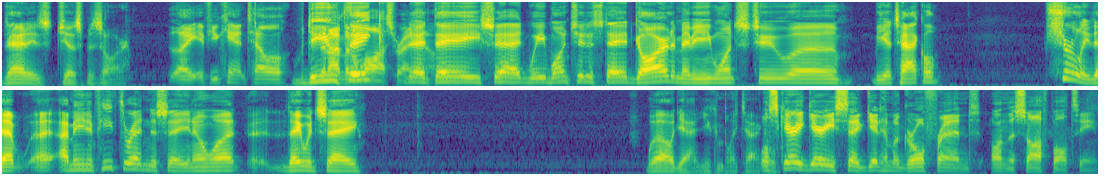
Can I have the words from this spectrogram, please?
That is just bizarre. Like if you can't tell Do you I'm think at a loss right that now. they said we want you to stay at guard and maybe he wants to uh, be a tackle? Surely that. Uh, I mean, if he threatened to say, you know what, uh, they would say, "Well, yeah, you can play tackle." well, Scary Gary said get him a girlfriend on the softball team.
